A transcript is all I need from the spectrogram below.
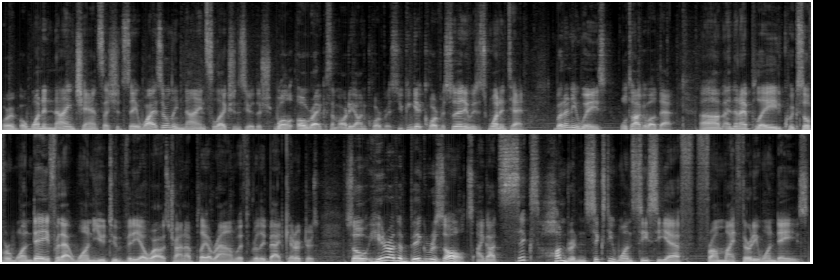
or a 1 in 9 chance, I should say. Why is there only 9 selections here? well, oh, right, because I'm already on Corvus. You can get Corvus. So anyways, it's 1 in 10. But anyways, we'll talk about that. Um, and then I played Quicksilver one day for that one YouTube video where I was trying to play around with really bad characters. So here are the big results. I got 661 CCF from my 31 days.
